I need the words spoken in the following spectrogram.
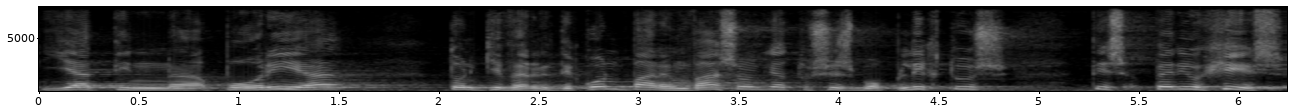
για την πορεία των κυβερνητικών παρεμβάσεων για τους σεισμοπλήκτους της περιοχής.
